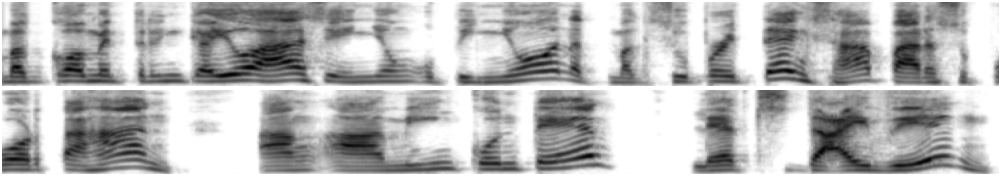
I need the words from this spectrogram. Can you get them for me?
Mag-comment rin kayo ha sa inyong opinion at mag-super thanks ha para suportahan ang aming content. Let's dive in.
